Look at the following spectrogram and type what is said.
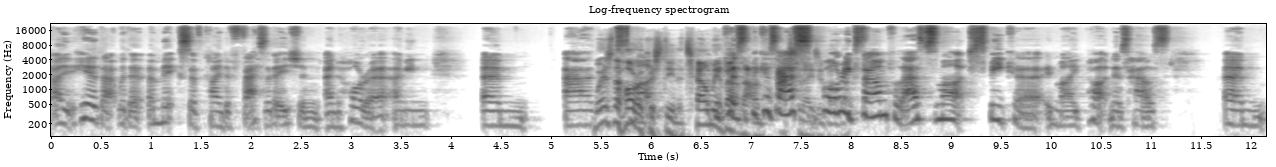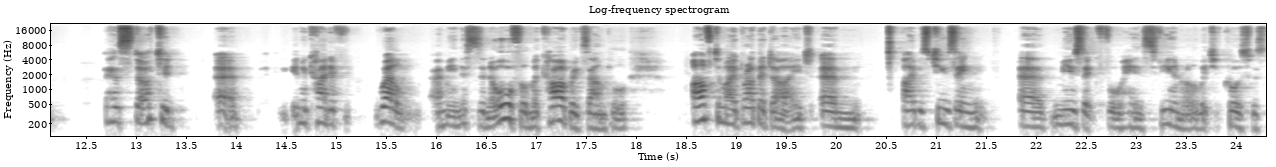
I hear that with a, a, mix of kind of fascination and horror. I mean, um, where's the horror, smart, Christina? Tell me because, about that. Because, as, for example, our smart speaker in my partner's house um, has started, uh, you know, kind of. Well, I mean, this is an awful, macabre example. After my brother died, um, I was choosing uh, music for his funeral, which of course was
